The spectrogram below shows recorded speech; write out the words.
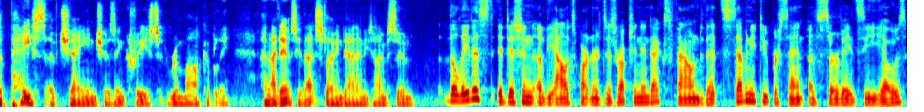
the pace of change has increased remarkably. And I don't see that slowing down anytime soon. The latest edition of the AlixPartners Disruption Index found that 72% of surveyed CEOs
